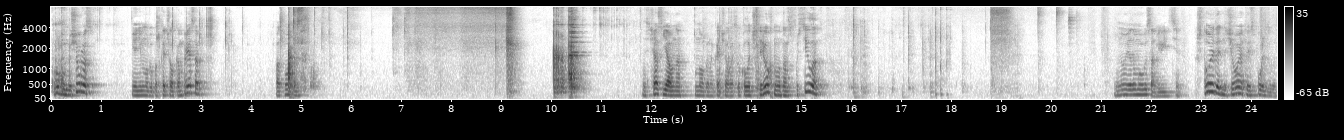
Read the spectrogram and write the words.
Пробуем еще раз. Я немного подкачал компрессор. Посмотрим. Сейчас явно много накачалось, около 4, но вот там спустила. Ну, я думаю, вы сами видите. Что это, для чего это использовать?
